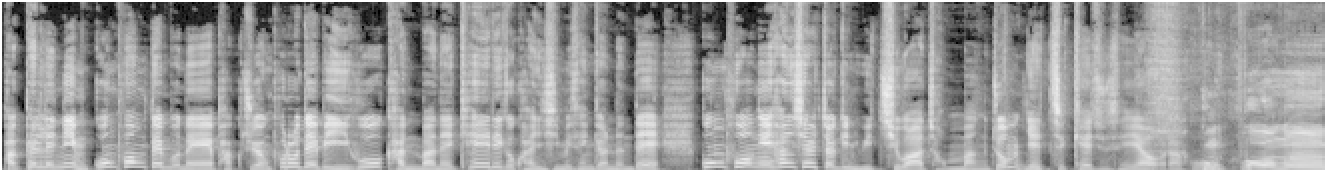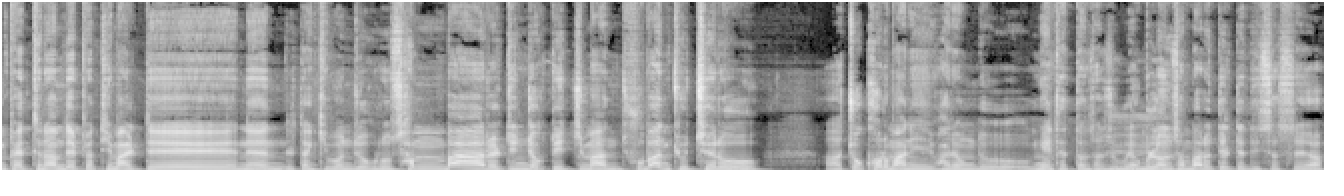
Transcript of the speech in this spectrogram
박펠레님 꽁푸엉 때문에 박주영 프로 데뷔 이후 간만에 K리그 관심이 생겼는데 꽁푸엉의 현실적인 위치와 전망 좀 예측해 주세요라고. 꽁뽕은 베트남 대표팀 할 때는 일단 기본적으로 선발을 뛴 적도 있지만 후반 교체로 어, 조커로 많이 활용이 됐던 선수고요. 음. 물론 선발로 뛸 때도 있었어요.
